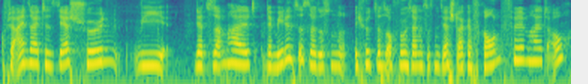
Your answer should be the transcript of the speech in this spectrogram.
auf der einen Seite sehr schön, wie der Zusammenhalt der Mädels ist. Also ist ein, ich würde das auch wirklich sagen, es ist ein sehr starker Frauenfilm halt auch.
